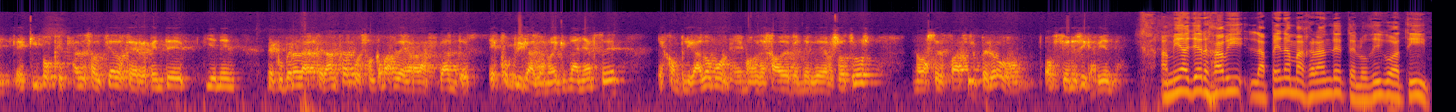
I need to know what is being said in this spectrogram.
eh, equipos que están desahuciados que de repente tienen recuperan la esperanza, pues son capaces de ganar gigantes. Es complicado, no hay que engañarse, es complicado porque hemos dejado de depender de nosotros, no va a ser fácil, pero opciones sigue habiendo. A mí ayer, Javi, la pena más grande, te lo digo a ti,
